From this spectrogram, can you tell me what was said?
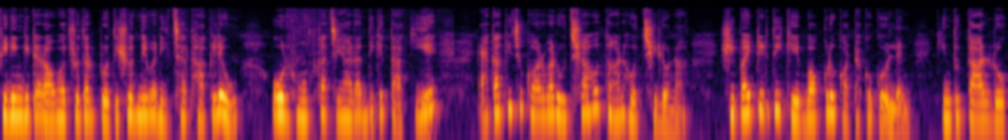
ফিরিঙ্গিটার অভদ্রতার প্রতিশোধ নেবার ইচ্ছা থাকলেও ওর হোঁতকা চেহারার দিকে তাকিয়ে একা কিছু করবার উৎসাহ তাঁর হচ্ছিল না। সিপাইটির দিকে বক্র কটাক্ষ করলেন, কিন্তু তার রোগ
